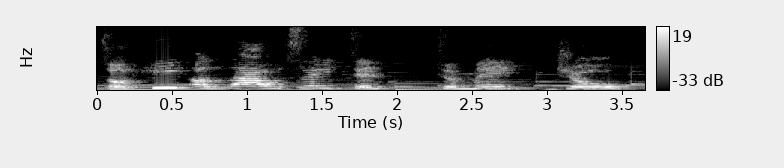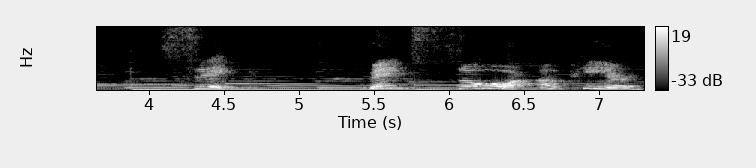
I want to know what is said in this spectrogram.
so he allowed Satan to make Job sick. Big sore appeared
